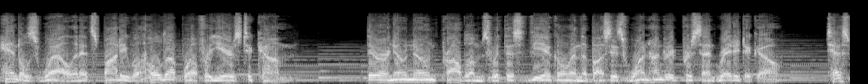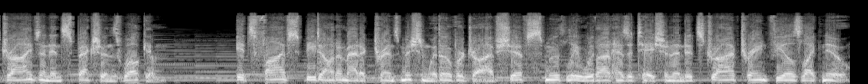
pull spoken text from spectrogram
handles well and its body will hold up well for years to come. There are no known problems with this vehicle and the bus is 100% ready to go. Test drives and inspections welcome. Its 5-speed automatic transmission with overdrive shifts smoothly without hesitation and its drivetrain feels like new.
